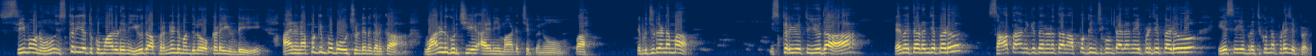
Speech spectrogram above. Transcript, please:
సీమోను ఇస్కరియతు కుమారుడైన యూదా పన్నెండు మందిలో ఒక్కడై ఉండి ఆయనను అప్పగింపబోచుండెను గనుక వానిని గురించి ఆయన ఈ మాట చెప్పాను. వా ఇప్పుడు చూడండి అమ్మా ఇస్కరియోతు యూదా ఏమవుతాడని చెప్పాడు? సాతానికి తనను తాను అప్పగించుకుంటాడని ఎప్పుడు చెప్పాడు? ఏసయ్య బ్రతికున్నప్పుడే చెప్పాడు.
